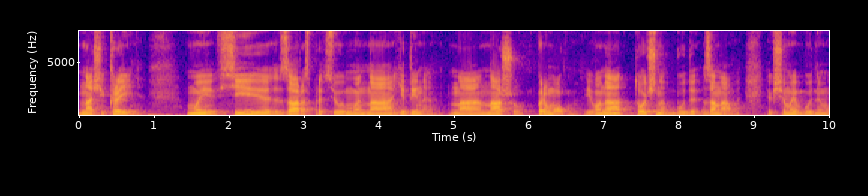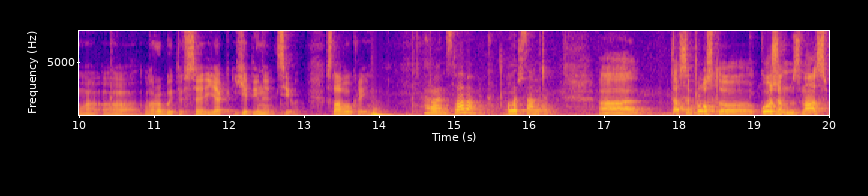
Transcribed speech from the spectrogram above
нашій країні. Ми всі зараз працюємо на єдине, на нашу перемогу, і вона точно буде за нами, якщо ми будемо е, робити все як єдине ціле. Слава Україні! Героям слава, Олександре. А, та все просто. Кожен з нас,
